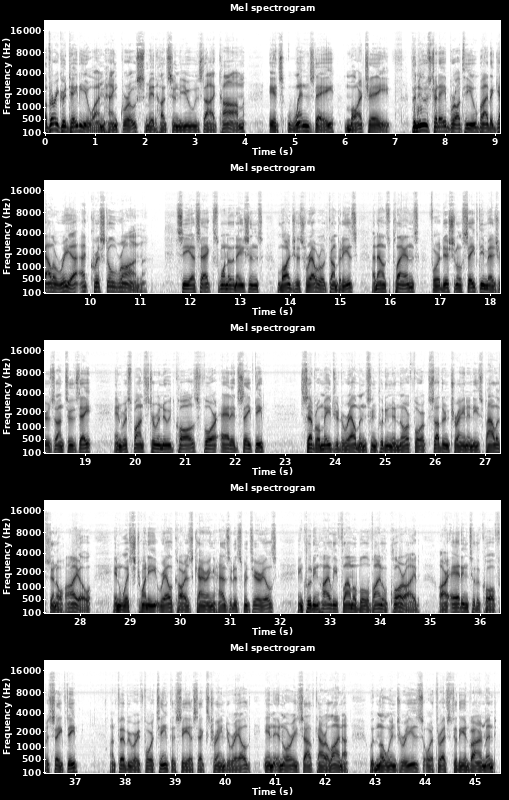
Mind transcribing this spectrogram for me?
A very good day to you. I'm Hank Gross, MidHudsonNews.com. It's Wednesday, March 8th. The news today brought to you by the Galleria at Crystal Run. CSX, one of the nation's largest railroad companies, announced plans for additional safety measures on Tuesday in response to renewed calls for added safety. Several major derailments, including the Norfolk Southern train in East Palestine, Ohio, in which 20 rail cars carrying hazardous materials, including highly flammable vinyl chloride, are adding to the call for safety. On February 14th, a CSX train derailed in Enoree, South Carolina, with no injuries or threats to the environment.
